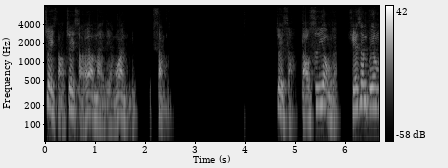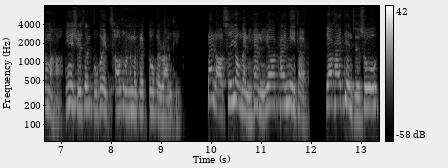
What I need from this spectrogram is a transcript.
最少最少要买两万以上，最少老师用的，学生不用那么好，因为学生不会操作那么个多个软体。但老师用的，你看你又要开 Meet，又要开电子书，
